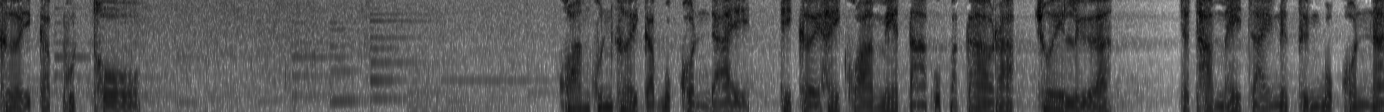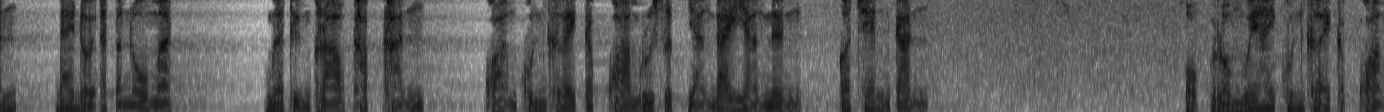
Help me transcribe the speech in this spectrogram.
เคยกับพุทโธ ความคุ้นเคยกับบุคคลใดที่เคยให้ความเมตตาอุปการะช่วยเหลือ จะทำให้ใจนึกถึงบุคคลนั้น ได้โดยอัตโนมัติ เมื่อถึงคราวคับขัน ความคุ้นเคยกับความรู้สึกอย่างใดอย่างหนึ่ง ก็เช่นกัน อบรมไว้ให้คุ้นเคยกับความ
